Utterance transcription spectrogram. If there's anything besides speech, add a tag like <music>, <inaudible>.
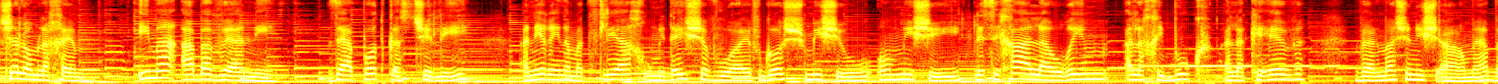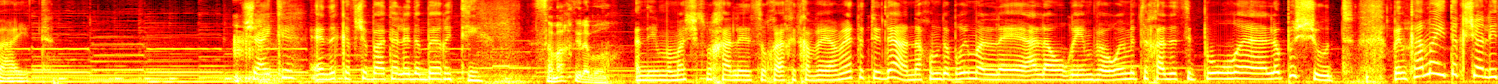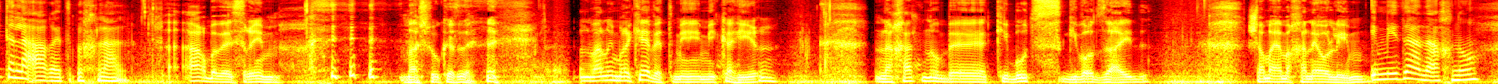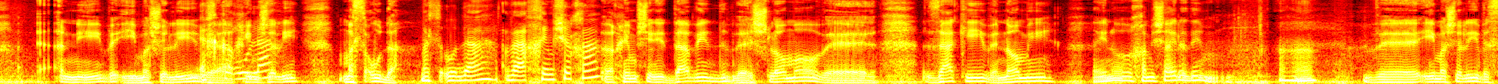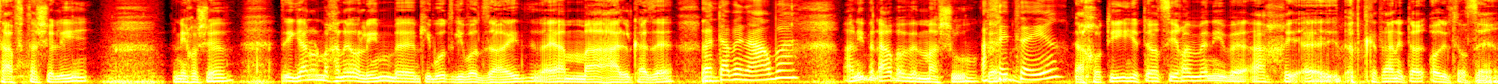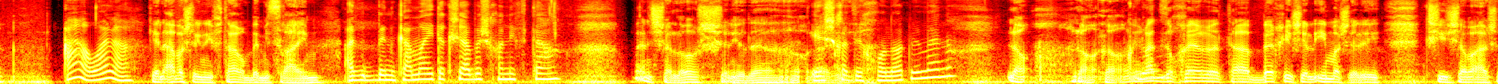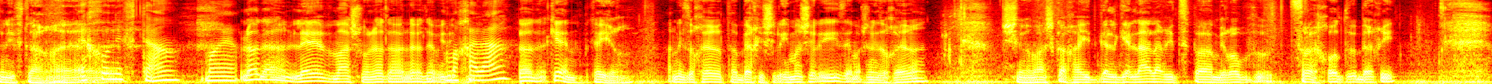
שלום לכם, אמא, אבא ואני. זה הפודקאסט שלי, אני רינה מצליח, ומדי שבוע אפגוש מישהו או מישהי לשיחה על ההורים, על החיבוק, על הכאב ועל מה שנשאר מהבית. שייקה, איזה כיף שבאת לדבר איתי. שמחתי לבוא. אני ממש שמחה לשוחח איתך, והאמת, אתה יודע, אנחנו מדברים על, אה, על ההורים, וההורים אצלך זה סיפור אה, לא פשוט. בן כמה היית כשעלית לארץ בכלל? ארבע ועשרים, <laughs> משהו כזה. באנו עם רכבת מקהיר, נחתנו בקיבוץ גבעות זייד, שם היה מחנה עולים. עם מי זה אנחנו? אני ואימא שלי והאחים שלי, מסעודה. מסעודה, והאחים שלך? האחים שלי דוד ושלמה וזקי ונעמי, היינו חמישה ילדים. Uh-huh. ואימא שלי וסבתא שלי, אני חושב. הגענו למחנה עולים בקיבוץ גבעות זייד, היה מאהל כזה. ואתה בן ארבע? אני בן ארבע ומשהו. הכי כן. צעיר? אחותי יותר צעירה ממני, ואח אה, קטן יותר, עוד יותר צעיר. אה, וואלה. כן, אבא שלי נפטר במצרים. אז בן כמה היית כשאבא שלך נפטר? בן שלוש, אני יודע. יש לך זיכרונות ממנו? לא, לא, לא. כלום? אני רק זוכר את הבכי של אימא שלי כשהיא שמעה שהוא נפטר. איך הוא נפטר? מה היה? לא יודע, לב, משהו, לא יודע, לא יודע. מחלה? לא יודע, כן, בקהיר. אני זוכר את הבכי של אימא שלי, זה מה שאני זוכר, שממש ככה התגלגלה לרצפה מרוב צרחות ובכי.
